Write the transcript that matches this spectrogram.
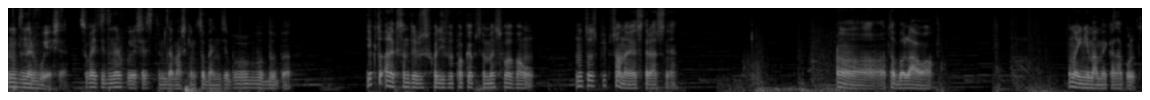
No denerwuję się. Słuchajcie, denerwuję się z tym Damaszkiem, co będzie, bo... bo, bo, bo. Jak to Aleksander już wchodzi w epokę przemysłową? No to spieprzone jest strasznie. O, to bolało. No i nie mamy katapult.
